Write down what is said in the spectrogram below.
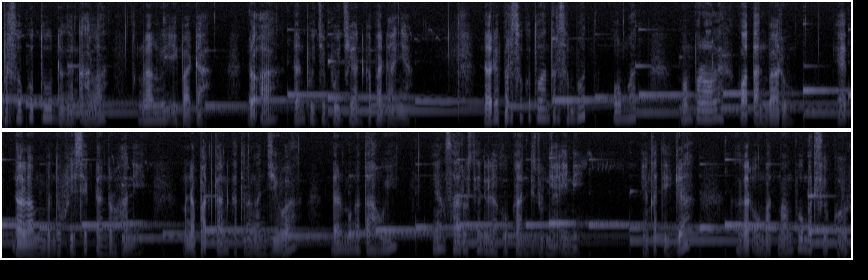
bersekutu dengan Allah melalui ibadah, doa, dan puji-pujian kepadanya. Dari persekutuan tersebut, umat memperoleh kekuatan baru, dalam bentuk fisik dan rohani, mendapatkan ketenangan jiwa dan mengetahui yang seharusnya dilakukan di dunia ini. Yang ketiga, agar umat mampu bersyukur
